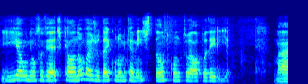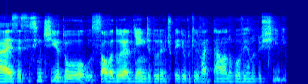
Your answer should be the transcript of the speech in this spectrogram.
e a União Soviética ela não vai ajudar economicamente tanto quanto ela poderia. Mas nesse sentido, Salvador Allende, durante o período que ele vai estar lá no governo do Chile,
